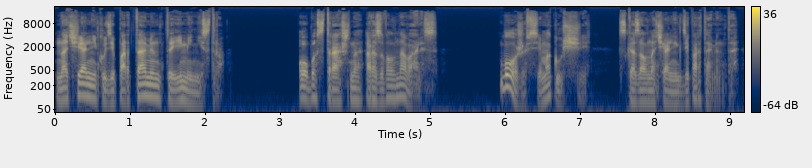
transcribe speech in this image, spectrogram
начальнику департамента и министру. Оба страшно разволновались. «Боже всемогущий», — сказал начальник департамента, —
